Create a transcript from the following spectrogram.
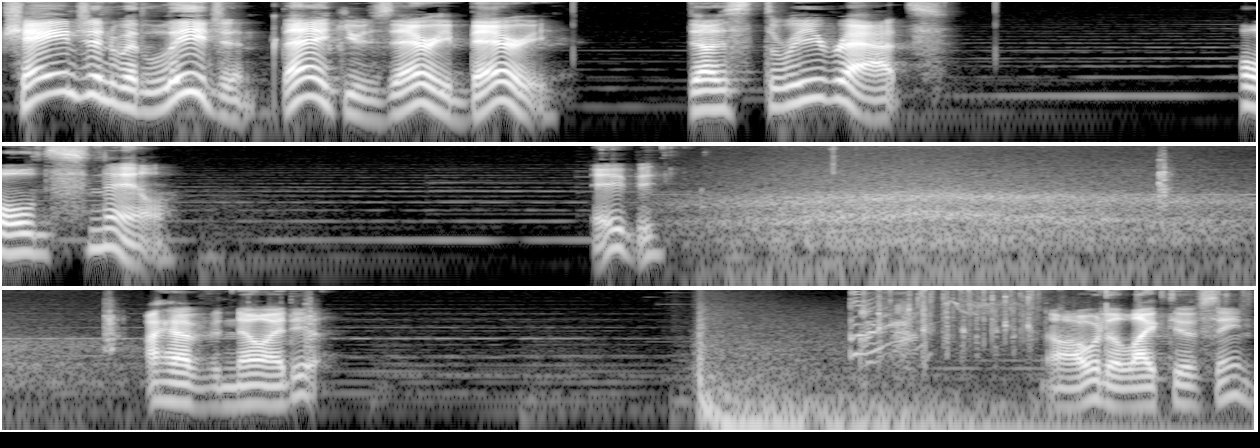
changing with Legion. Thank you, Zeri Berry. Does three rats hold snail? Maybe. I have no idea. Oh, I would have liked to have seen.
